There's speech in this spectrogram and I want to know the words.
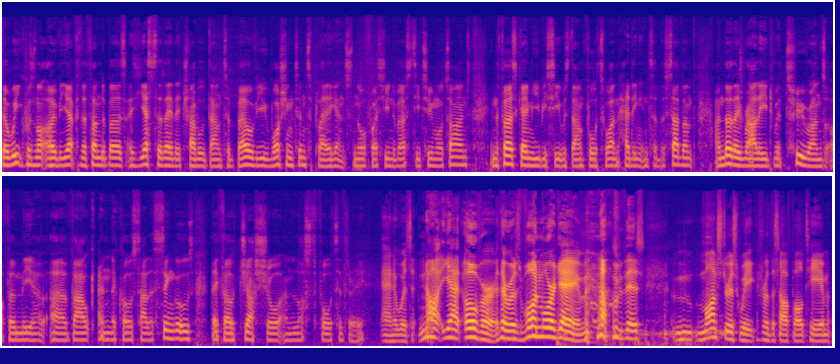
the week was not over yet for the Thunderbirds, as yesterday they travelled down to Bellevue, Washington, to play against Northwest University two more times. In the first game, UBC was down 4 to 1 heading into the seventh, and though they rallied with two runs off of Mia uh, Valk and Nicole Salas singles, they fell just short and lost 4 to 3. And it was not yet over. There was one more game of this monstrous week for the softball team.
